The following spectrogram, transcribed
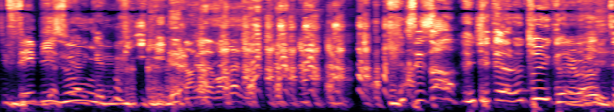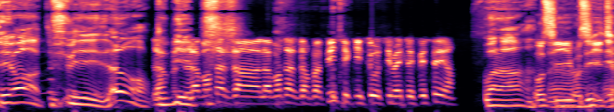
Tu fais Des bisous. Non mais l'avantage. C'est ça, j'étais dans le truc. Oh, t'es- oh. L'avantage d'un l'avantage d'un papy, c'est qu'il sait aussi mettre les fessées. Hein. Voilà. Aussi, Ah, aussi, tu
